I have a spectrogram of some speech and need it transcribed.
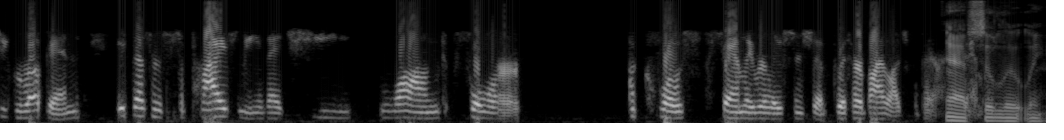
she grew up in, it doesn't surprise me that she longed for a close family relationship with her biological parents. Absolutely.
